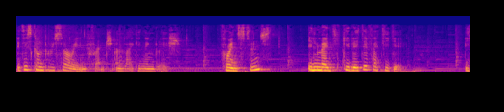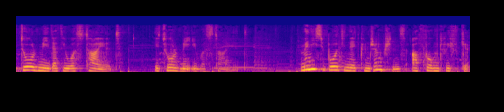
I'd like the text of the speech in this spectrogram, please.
it is compulsory in French, unlike in English. For instance, il m'a dit qu'il était fatigué. He told me that he was tired. He told me he was tired. Many subordinate conjunctions are formed with que.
